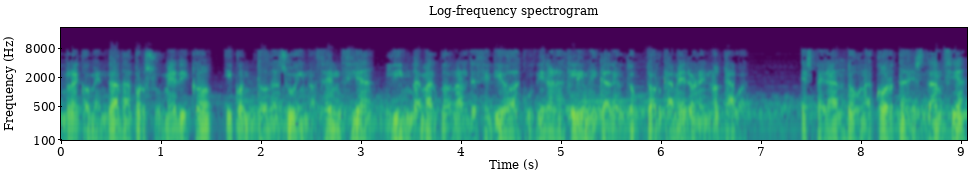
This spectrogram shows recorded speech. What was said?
Recomendada por su médico, y con toda su inocencia, Linda McDonald decidió acudir a la clínica del Dr. Cameron en Ottawa. Esperando una corta estancia,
